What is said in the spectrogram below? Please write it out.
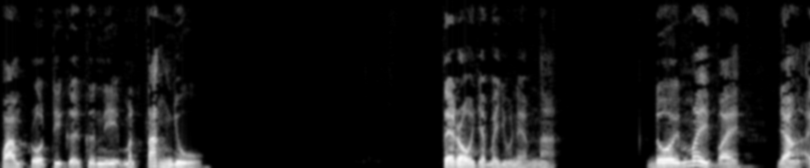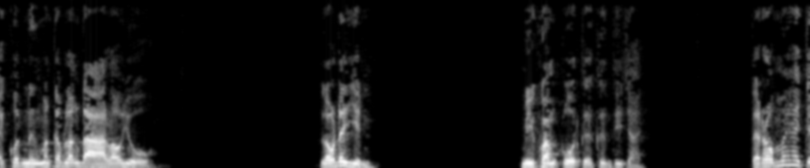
ความโกรธที่เกิดขึ้นนี้มันตั้งอยู่ แต่เราจะไม่อยู่ในอำนาจ โดยไม่ไปอย่างไอคนหนึ่งมันกำลังด่าเราอยู่ เราได้ยิน มีความโกรธเกิดขึ้นที่ใจ แต่เราไม่ให้ใจ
